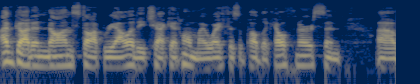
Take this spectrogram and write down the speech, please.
I've got a nonstop reality check at home. My wife is a public health nurse, and uh,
